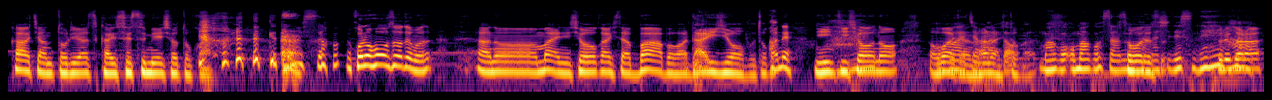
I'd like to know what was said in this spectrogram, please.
母ちゃん取扱説明書とか。この放送でも、あのー前に紹介した「ばあばは大丈夫」とかね。認知症のおばあちゃんの話とか、孫お孫さんの話ですね。それから、はい。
